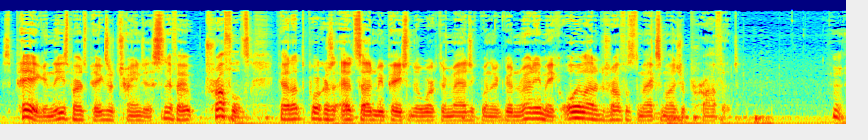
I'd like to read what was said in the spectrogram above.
It's pig. In these parts, pigs are trained to sniff out truffles. Gotta let the porkers outside and be patient. They'll work their magic when they're good and ready. Make oil out of the truffles to maximize your profit. Hmm.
